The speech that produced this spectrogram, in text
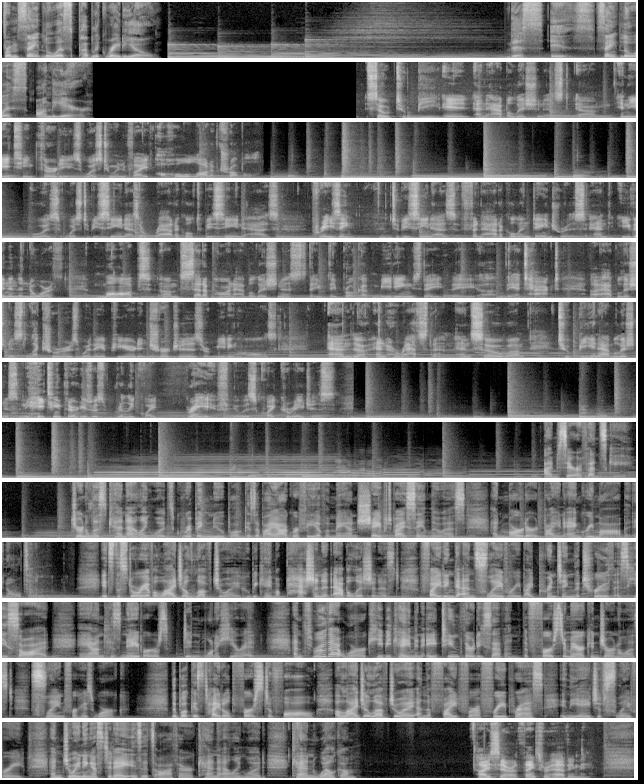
from St. Louis Public Radio. This is St. Louis on the Air. So, to be a, an abolitionist um, in the 1830s was to invite a whole lot of trouble. Was, was to be seen as a radical, to be seen as crazy, mm. to be seen as fanatical and dangerous. And even in the North, mobs um, set upon abolitionists. They, they broke up meetings. They, they, uh, they attacked uh, abolitionist lecturers where they appeared in churches or meeting halls and, uh, and harassed them. And so um, to be an abolitionist in the 1830s was really quite brave, it was quite courageous. I'm Sarah Fenske. Journalist Ken Ellingwood's gripping new book is a biography of a man shaped by St. Louis and martyred by an angry mob in Alton. It's the story of Elijah Lovejoy, who became a passionate abolitionist fighting to end slavery by printing the truth as he saw it, and his neighbors didn't want to hear it. And through that work, he became in 1837 the first American journalist slain for his work. The book is titled First to Fall Elijah Lovejoy and the Fight for a Free Press in the Age of Slavery. And joining us today is its author, Ken Ellingwood. Ken, welcome. Hi, Sarah. Thanks for having me.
